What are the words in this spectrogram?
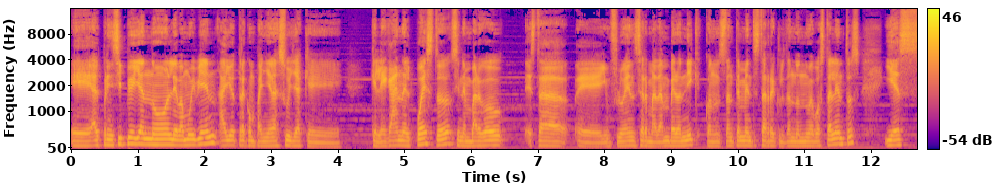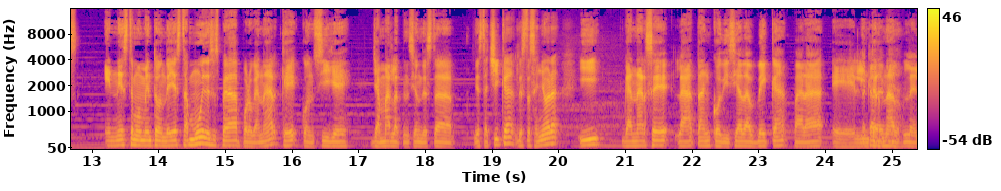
Eh, al principio ella no le va muy bien, hay otra compañera suya que, que le gana el puesto, sin embargo esta eh, influencer Madame Veronique constantemente está reclutando nuevos talentos y es en este momento donde ella está muy desesperada por ganar que consigue llamar la atención de esta, de esta chica, de esta señora y ganarse la tan codiciada beca para eh, el La internado, academia.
